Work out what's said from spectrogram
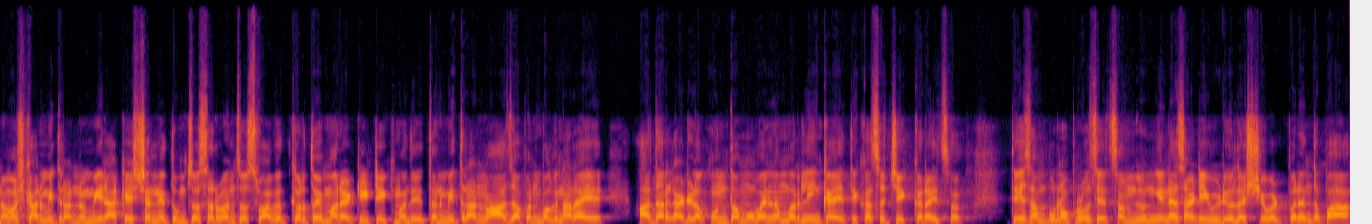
नमस्कार मित्रांनो मी राकेश शन्ने तुमचं सर्वांचं स्वागत करतोय मराठी टेकमध्ये. तर मित्रांनो आज आपण बघणार आहे आधार कार्डला कोणता मोबाईल नंबर लिंक आहे ते कसं चेक करायचं? ते संपूर्ण प्रोसेस समजून घेण्यासाठी व्हिडिओला शेवटपर्यंत पहा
